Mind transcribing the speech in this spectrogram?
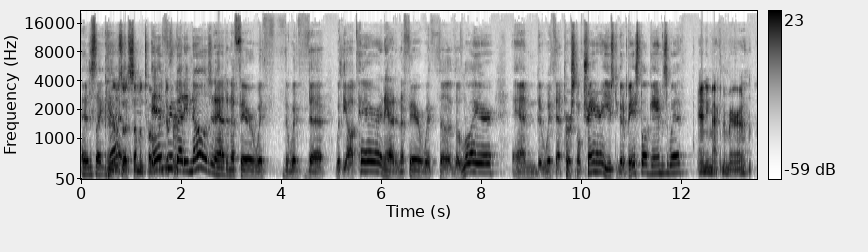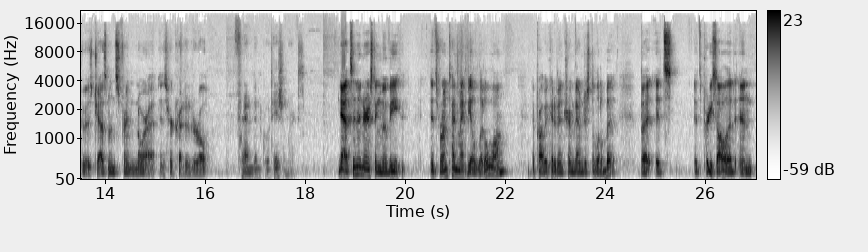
and it's like, it yeah, with someone totally everybody knows it had an affair with the with the with the au pair. It had an affair with the the lawyer and with that personal trainer he used to go to baseball games with. Annie McNamara, who is Jasmine's friend Nora, is her credited role. Friend in quotation marks. Yeah, it's an interesting movie. Its runtime might be a little long. It probably could have been trimmed down just a little bit, but it's it's pretty solid and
